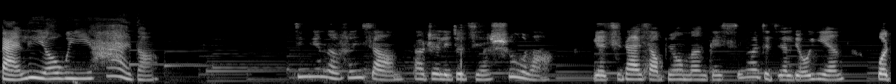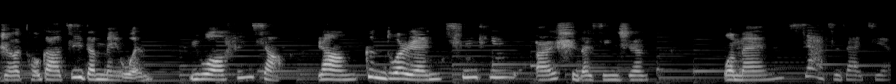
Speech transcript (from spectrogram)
百利而无一害的。今天的分享到这里就结束了，也期待小朋友们给星儿姐姐留言或者投稿自己的美文与我分享，让更多人倾听儿时的心声。我们下次再见。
